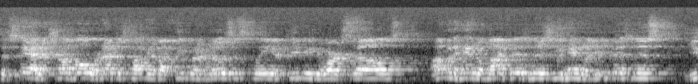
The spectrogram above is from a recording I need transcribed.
to stay out of trouble. We're not just talking about keeping our noses clean or keeping to ourselves. I'm going to handle my business, you handle your business. You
